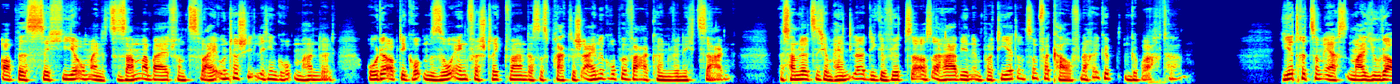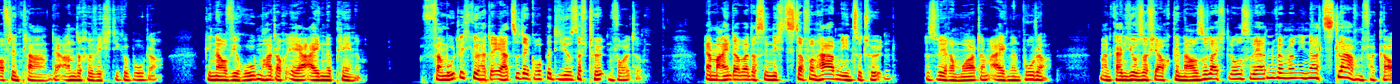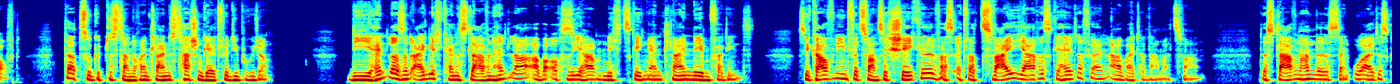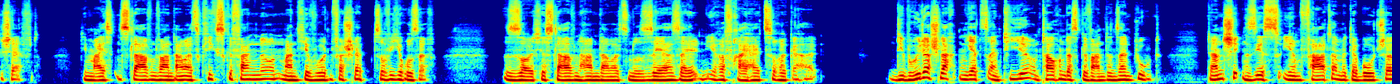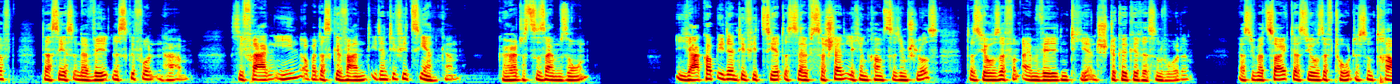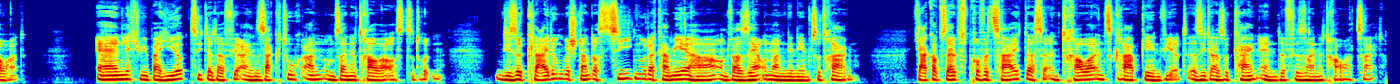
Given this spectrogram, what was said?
Ob es sich hier um eine Zusammenarbeit von zwei unterschiedlichen Gruppen handelt oder ob die Gruppen so eng verstrickt waren, dass es praktisch eine Gruppe war, können wir nicht sagen. Es handelt sich um Händler, die Gewürze aus Arabien importiert und zum Verkauf nach Ägypten gebracht haben. Hier tritt zum ersten Mal Judah auf den Plan, der andere wichtige Bruder. Genau wie Ruben hat auch er eigene Pläne. Vermutlich gehörte er zu der Gruppe, die Josef töten wollte. Er meint aber, dass sie nichts davon haben, ihn zu töten. Es wäre Mord am eigenen Bruder. Man kann Josef ja auch genauso leicht loswerden, wenn man ihn als Sklaven verkauft. Dazu gibt es dann noch ein kleines Taschengeld für die Brüder. Die Händler sind eigentlich keine Sklavenhändler, aber auch sie haben nichts gegen einen kleinen Nebenverdienst. Sie kaufen ihn für 20 Schekel, was etwa zwei Jahresgehälter für einen Arbeiter damals waren. Der Sklavenhandel ist ein uraltes Geschäft. Die meisten Sklaven waren damals Kriegsgefangene und manche wurden verschleppt, so wie Josef. Solche Sklaven haben damals nur sehr selten ihre Freiheit zurückerhalten. Die Brüder schlachten jetzt ein Tier und tauchen das Gewand in sein Blut. Dann schicken sie es zu ihrem Vater mit der Botschaft, dass sie es in der Wildnis gefunden haben. Sie fragen ihn, ob er das Gewand identifizieren kann. Gehört es zu seinem Sohn? Jakob identifiziert es selbstverständlich und kommt zu dem Schluss, dass Josef von einem wilden Tier in Stücke gerissen wurde. Er ist überzeugt, dass Josef tot ist und trauert. Ähnlich wie bei Hiob zieht er dafür ein Sacktuch an, um seine Trauer auszudrücken. Diese Kleidung bestand aus Ziegen- oder Kamelhaar und war sehr unangenehm zu tragen. Jakob selbst prophezeit, dass er in Trauer ins Grab gehen wird. Er sieht also kein Ende für seine Trauerzeit.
